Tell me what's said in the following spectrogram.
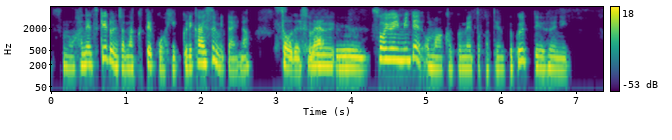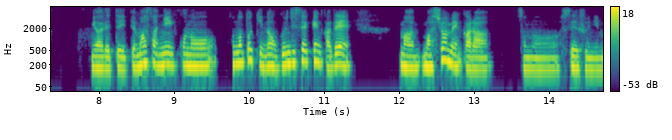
その跳ねつけるんじゃなくてこうひっくり返すみたいな。そうですね。そういううん、そういう意味で、まあ、革命とか転覆っていうふうに言われていてまさにこのこの時の軍事政権下で、まあ、真正面からその政府に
